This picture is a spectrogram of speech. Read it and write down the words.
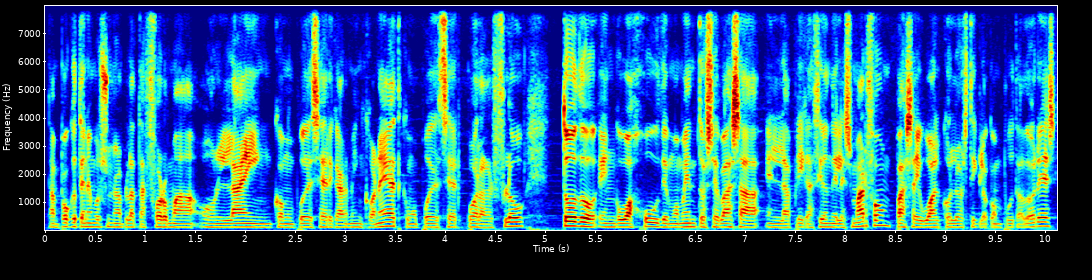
Tampoco tenemos una plataforma online como puede ser Garmin Connect, como puede ser Polar Flow. Todo en Wahoo de momento se basa en la aplicación del smartphone, pasa igual con los ciclocomputadores,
